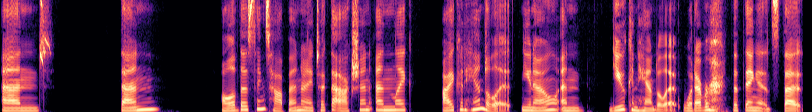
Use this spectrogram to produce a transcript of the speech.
And then all of those things happened and I took the action and like I could handle it, you know, and you can handle it, whatever the thing is that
